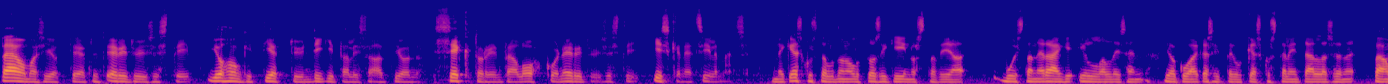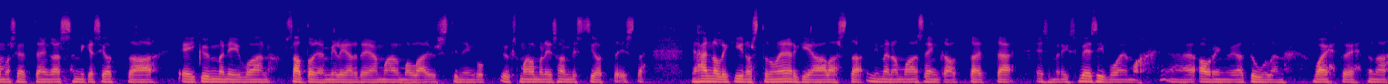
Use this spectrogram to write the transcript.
pääomasijoittajat nyt erityisesti johonkin tiettyyn digitalisaation sektorin tai lohkoon erityisesti iskeneet silmänsä? Ne keskustelut on ollut tosi kiinnostavia muistan eräänkin illallisen joku aika sitten, kun keskustelin tällaisen pääomasijoittajan kanssa, mikä sijoittaa ei kymmeniä, vaan satoja miljardeja maailmanlaajuisesti niin kuin yksi maailman isoimmista sijoittajista. Ja hän oli kiinnostunut energia-alasta nimenomaan sen kautta, että esimerkiksi vesivoima auringon ja tuulen vaihtoehtona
